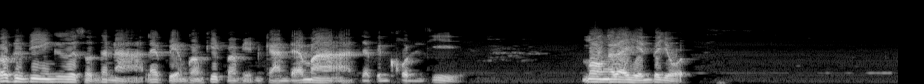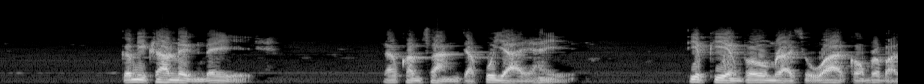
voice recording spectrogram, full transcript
ก็คือจริงคือสนทนาและเปลี่ยนความคิดความเห็นกันแต่มาอาจจะเป็นคนที่มองอะไรเห็นประโยชน์ ก็มีคราวหนึ่งได้รับคำสั่งจากผู้ใหญ่ให้เทียบเคียงพระบรมราชวาทของพระบาท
